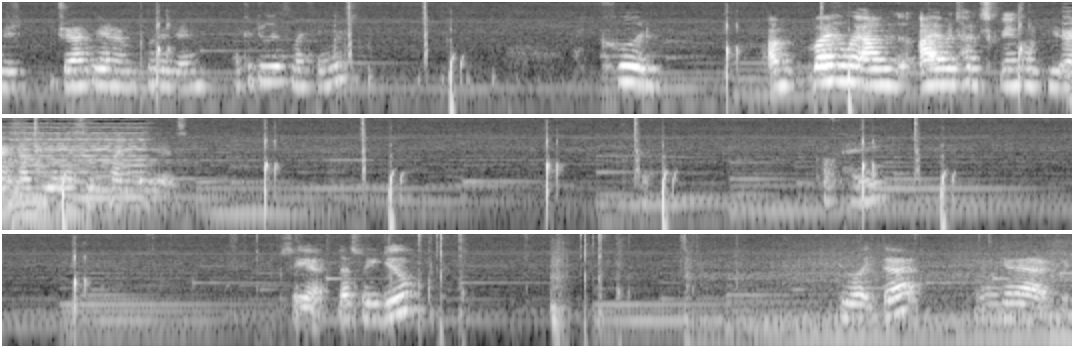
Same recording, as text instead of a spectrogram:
Just drag it and put it in. I could do this with my fingers. Um, by the way, I'm I have a touchscreen computer and I'm doing this with my fingers. Okay. So yeah, that's what you do. Do like that, and get out of here.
